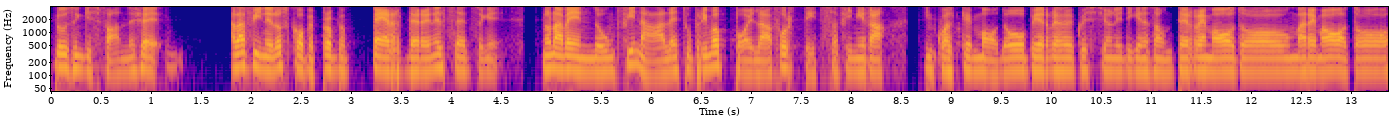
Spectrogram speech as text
losing is fun, cioè alla fine lo scopo è proprio perdere, nel senso che non avendo un finale, tu prima o poi la fortezza finirà in qualche modo, o per questioni di che ne so, un terremoto, un maremoto,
